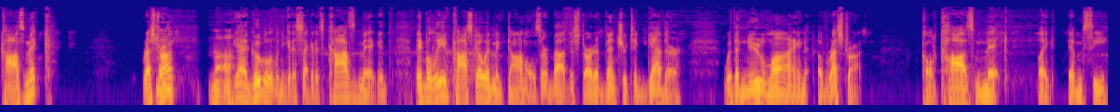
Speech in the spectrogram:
Cosmic restaurant? Uh-uh. Yeah, Google it when you get a second. It's Cosmic. It, they believe Costco and McDonald's are about to start a venture together with a new line of restaurant called Cosmic, like MC.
